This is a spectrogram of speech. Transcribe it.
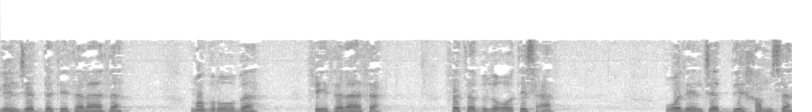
للجدة ثلاثة مضروبة في ثلاثة فتبلغ تسعة. وللجد خمسة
